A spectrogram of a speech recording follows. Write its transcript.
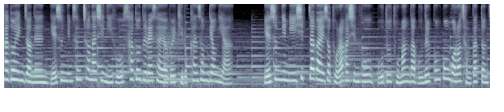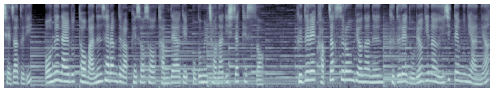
사도행전은 예수님 승천하신 이후 사도들의 사역을 기록한 성경이야. 예수님이 십자가에서 돌아가신 후 모두 도망가 문을 꽁꽁 걸어 잠갔던 제자들이 어느 날부터 많은 사람들 앞에 서서 담대하게 복음을 전하기 시작했어. 그들의 갑작스러운 변화는 그들의 노력이나 의지 때문이 아니야?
